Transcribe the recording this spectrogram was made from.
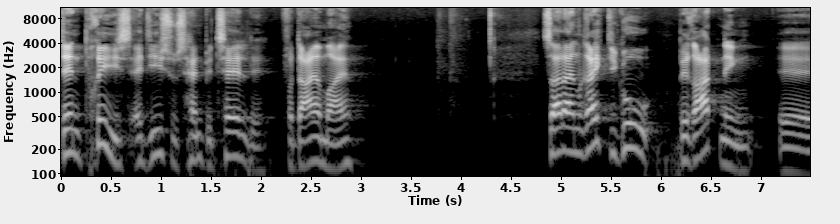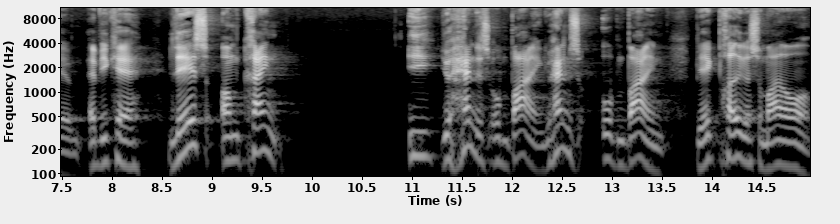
den pris, at Jesus han betalte for dig og mig, så er der en rigtig god beretning, øh, at vi kan læse omkring i Johannes åbenbaring. Johannes åbenbaring bliver ikke prædiket så meget over.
